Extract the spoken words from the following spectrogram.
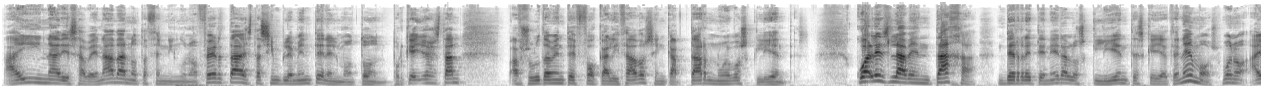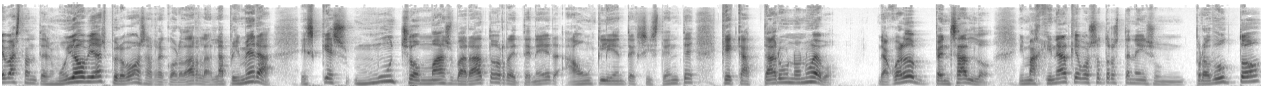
ahí nadie sabe nada, no te hacen ninguna oferta, estás simplemente en el montón. Porque ellos están absolutamente focalizados en captar nuevos clientes. ¿Cuál es la ventaja de retener a los clientes que ya tenemos? Bueno, hay bastantes muy obvias, pero vamos a recordarlas. La primera es que es mucho más barato retener a un cliente existente que captar uno nuevo. ¿De acuerdo? Pensadlo. Imaginad que vosotros tenéis un producto,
